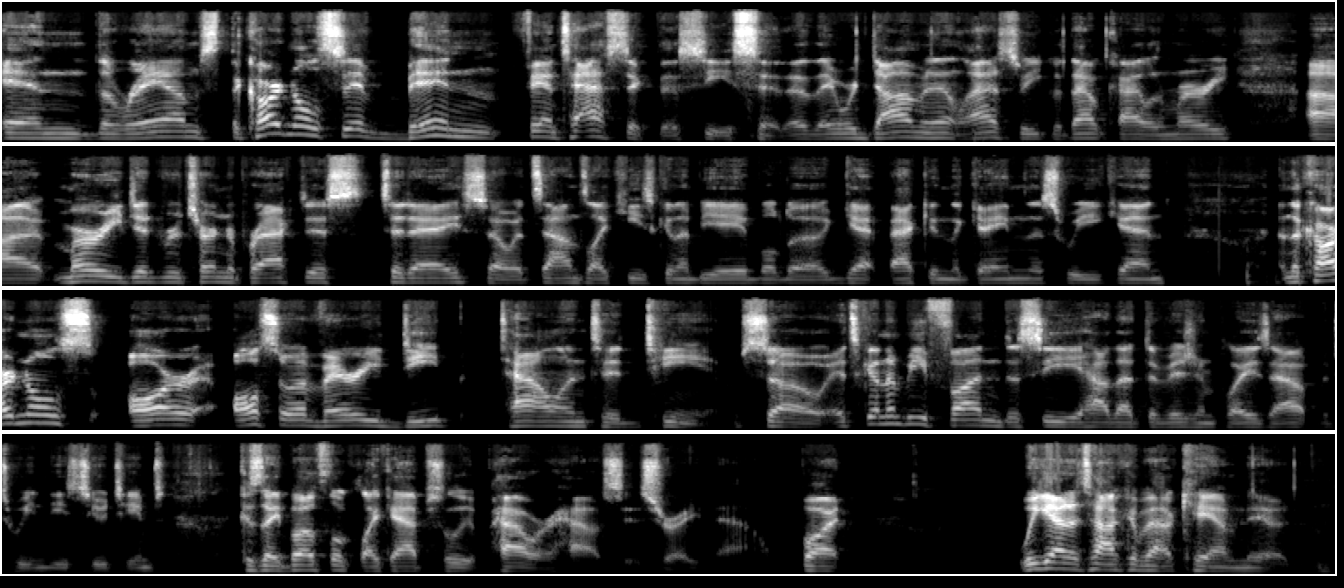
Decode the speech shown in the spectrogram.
and the Rams, the Cardinals have been fantastic this season. They were dominant last week without Kyler Murray. Uh, Murray did return to practice today, so it sounds like he's going to be able to get back in the game this weekend. And the Cardinals are also a very deep talented team. So it's going to be fun to see how that division plays out between these two teams because they both look like absolute powerhouses right now. But we got to talk about Cam Newton.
